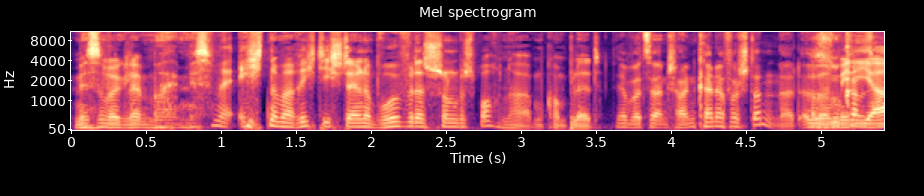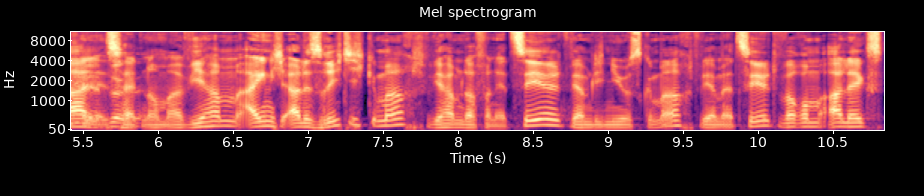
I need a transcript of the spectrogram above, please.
Müssen wir, gleich müssen wir echt nochmal richtig stellen, obwohl wir das schon besprochen haben, komplett. Ja, weil es ja anscheinend keiner verstanden hat. Also Aber so medial ist halt nochmal. Wir haben eigentlich alles richtig gemacht. Wir haben davon erzählt. Wir haben die News gemacht. Wir haben erzählt, warum Alex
